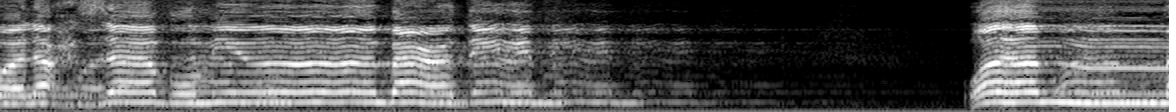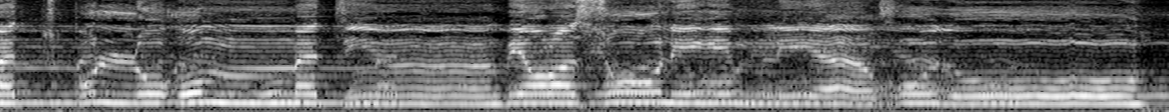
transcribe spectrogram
والأحزاب من بعدهم. وهمت كل أمة برسولهم ليأخذوه.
